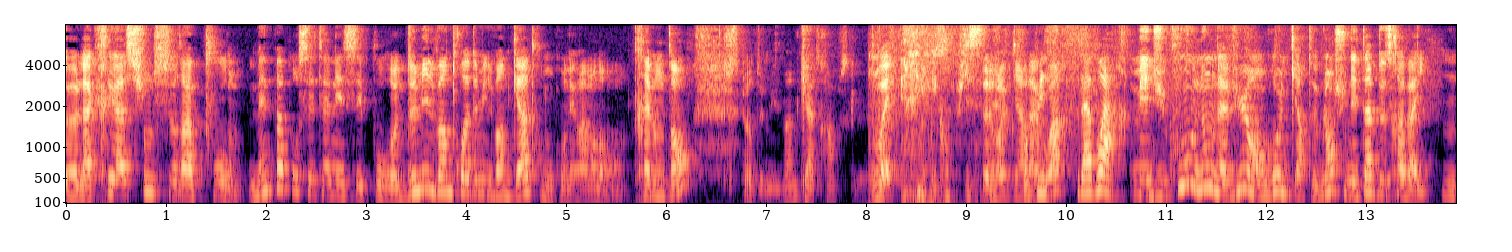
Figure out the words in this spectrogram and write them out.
euh, la création sera pour, même pas pour cette année, c'est pour 2023-2024, donc on est vraiment dans très longtemps. J'espère 2024 hein, parce que. Ouais, et qu'on puisse euh, revenir On la voir. l'avoir. Mais du coup, nous, on a vu en gros une carte blanche, une étape de travail. Mm.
